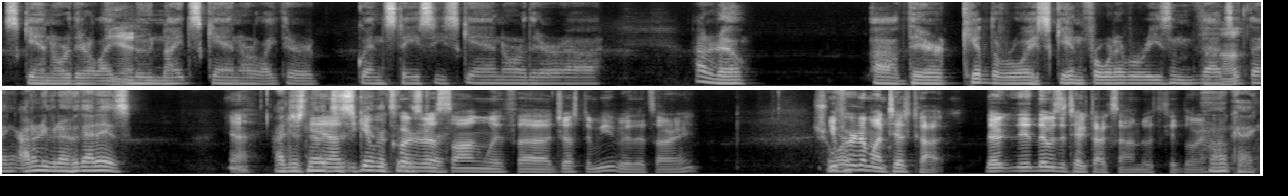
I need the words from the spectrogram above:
skin or their like Yeah. Moon Knight skin or like their Gwen Stacy skin or their uh, I don't know uh, their Kid Laroi skin for whatever reason. That's Uh-huh. a thing. I don't even know who that is. Yeah. I just know yeah, it's a skin. the recorded a song with uh, Justin Bieber. That's all right. Sure. You've heard him on TikTok. There, there was a TikTok sound with Kid Laroi. Okay,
